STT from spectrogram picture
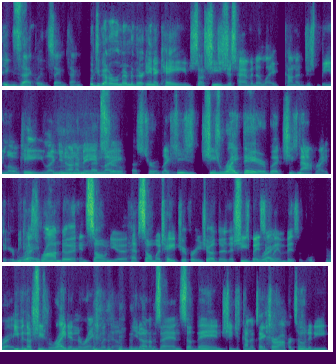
exactly the same thing. But you got to remember they're in a cage, so she's just having to like kind of just be low key, like you know what I Mm, mean? That's like, true. That's true. like she's she's right there, but she's not right there because Right. Ronda and Sonya have so much hatred for each other that she's basically Right. invisible, Right. even though she's right in the ring with them. you know what I'm saying? So then she just kind of takes her opportunity,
